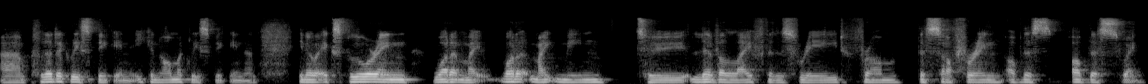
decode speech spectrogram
um, politically speaking, economically speaking, and you know, exploring what it might what it might mean to live a life that is freed from the suffering of this of this swing.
